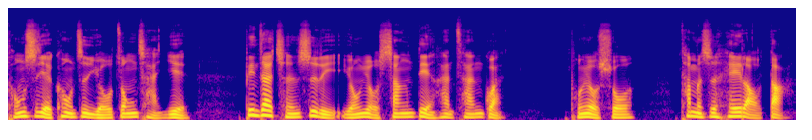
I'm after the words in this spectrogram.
同时也控制油棕产业，并在城市里拥有商店和餐馆。朋友说他们是黑老大。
